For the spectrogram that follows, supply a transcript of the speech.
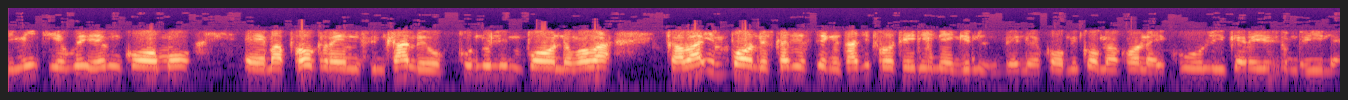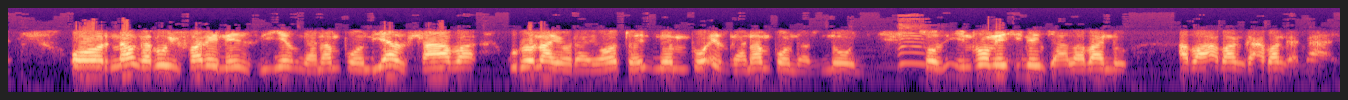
imithi yenkomo eh ma-programs mhlambe yokuqunula impondo ngoba caba impondo esikhathi esiningi ithatha iprotein eningi emzimbeni wenkomo inkomo yakhona ikhulu ikere ifundile or nangabe uyifake nezinye ezinganampondo iyazihlaba kulona yona yodwa ezinempo ezinganampondo azinoni. So information enjalo abantu aba- abanga- abanganayo.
